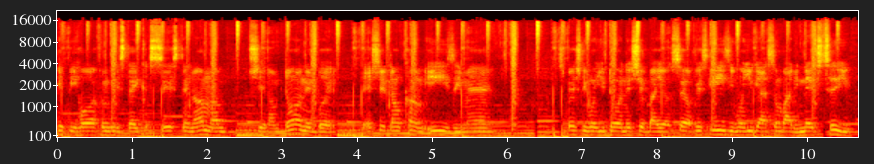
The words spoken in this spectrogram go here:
It be hard for me to stay consistent. I'm, I'm shit, I'm doing it, but that shit don't come easy, man. Especially when you're doing this shit by yourself. It's easy when you got somebody next to you.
